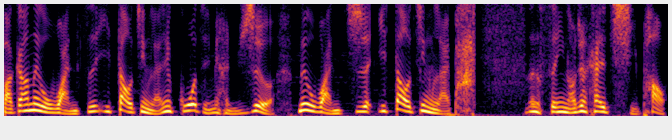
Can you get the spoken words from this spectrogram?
把刚刚那个碗汁一倒进来，因为锅子里面很热，那个碗汁一倒进来，啪呲，那个声音，然后就开始起泡，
